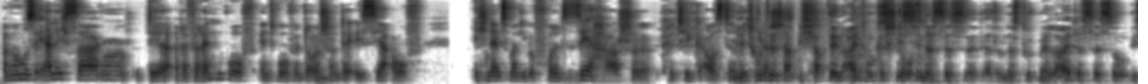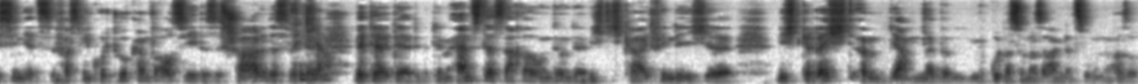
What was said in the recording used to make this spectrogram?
Aber man muss ehrlich sagen, der Referentenwurf, Entwurf in Deutschland, mhm. der ist ja auf ich nenne es mal liebevoll, sehr harsche Kritik aus der mir Richterschaft. Tut es, ich habe den Eindruck gestoßen. bisschen, dass das, also und das tut mir leid, dass das so ein bisschen jetzt fast wie ein Kulturkampf aussieht. Das ist schade. Das wird, der, wird der, der, mit dem Ernst der Sache und, und der Wichtigkeit, finde ich, äh, nicht gerecht. Ähm, ja, gut, was soll man sagen dazu? Ne? Also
